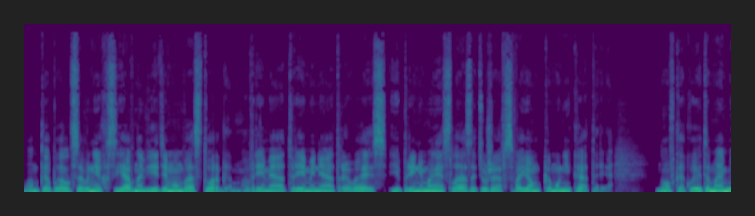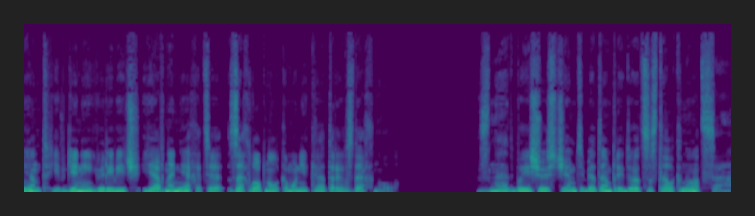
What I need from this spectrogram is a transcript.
Он копался в них с явно видимым восторгом, время от времени отрываясь и принимаясь лазать уже в своем коммуникаторе. Но в какой-то момент Евгений Юрьевич явно нехотя захлопнул коммуникатор и вздохнул. «Знать бы еще, с чем тебе там придется столкнуться»,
